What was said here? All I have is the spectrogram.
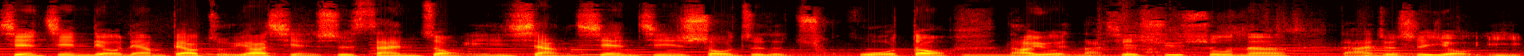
现金流量表主要显示三种影响现金收支的活动，然后有哪些叙述呢？答案就是有与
